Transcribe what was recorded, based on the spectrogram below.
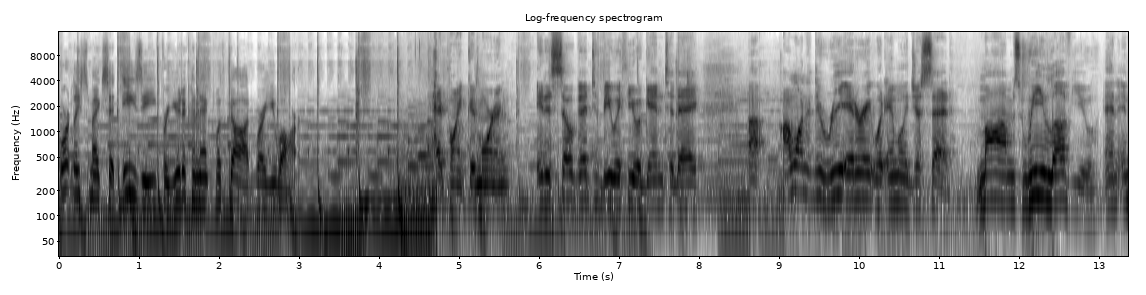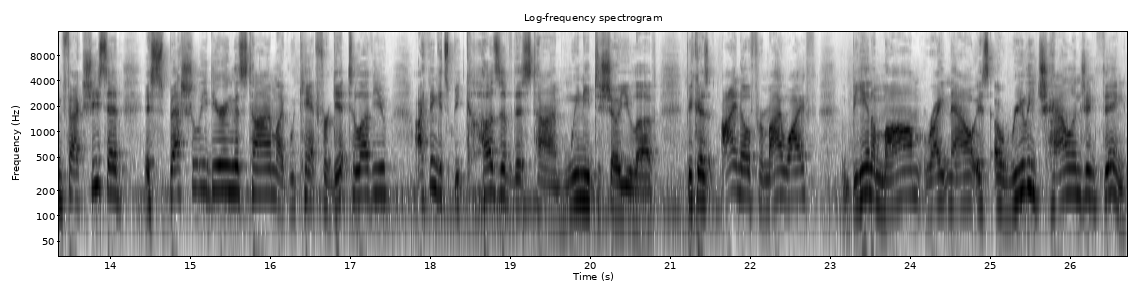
or at least makes it easy for you to connect with God where you are. Hey, Point, good morning. It is so good to be with you again today. Uh, I wanted to reiterate what Emily just said. Moms, we love you. And in fact, she said, especially during this time, like we can't forget to love you. I think it's because of this time we need to show you love. Because I know for my wife, being a mom right now is a really challenging thing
